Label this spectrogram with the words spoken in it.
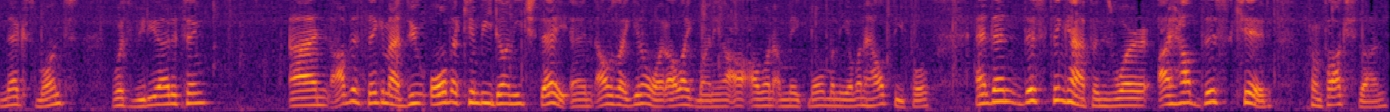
next month with video editing. And I've been thinking, man, do all that can be done each day. And I was like, you know what? I like money. I, I want to make more money. I want to help people. And then this thing happens where I help this kid from Pakistan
